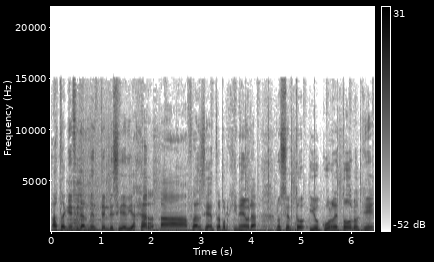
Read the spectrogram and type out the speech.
Hasta que finalmente él decide viajar a Francia, entra por Ginebra, ¿no es cierto? Y ocurre todo lo que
